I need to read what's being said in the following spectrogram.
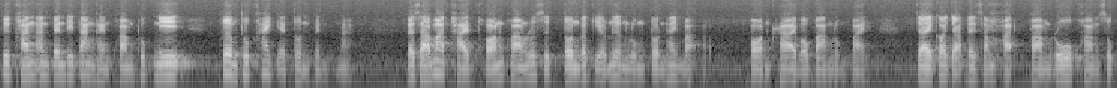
คือขันอันเป็นที่ตั้งแห่งความทุกนี้ เพิ่มทุกข์ให้แก่ตนเป็นมาก และสามารถถ่ายถอนความรู้สึกตนก็เกี่ยวเนื่องลงตนให้บาป่อนคลายเบาบางลงไป ใจก็จะได้สัมผัสความรู้ความสุข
